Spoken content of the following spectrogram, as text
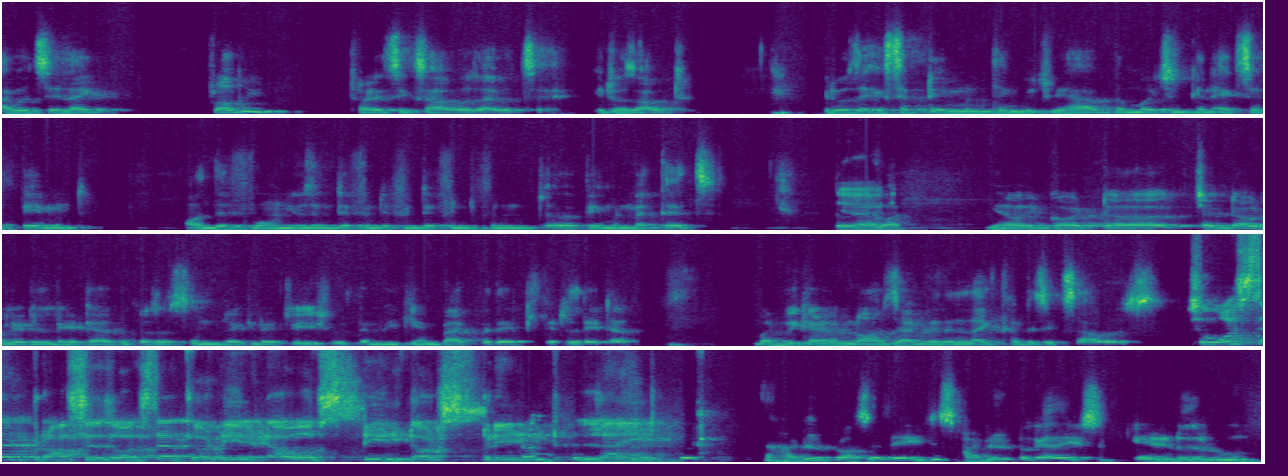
I would say like probably 36 hours, I would say. It was out. It was an accept payment thing which we have. The merchant can accept payment on their phone using different, different, different, different uh, payment methods. Yeah. it got, you know, it got uh, checked out a little later because of some regulatory issues. Then we came back with it a little later but we kind of launched that within like 36 hours. So what's that process? What's that 38 hour stint or sprint like? It's a huddle process. Eh? You just huddle together. You just get into the room,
